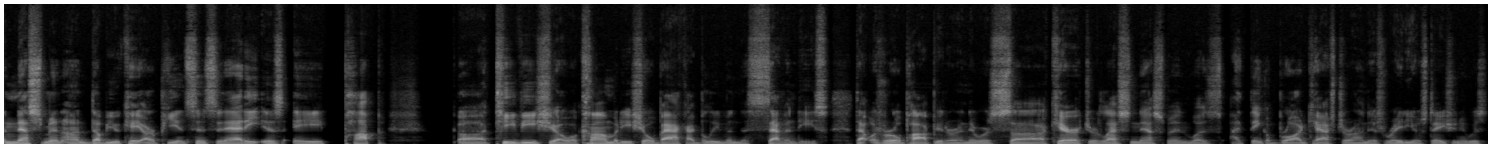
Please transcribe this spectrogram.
Nessman on WKRP in Cincinnati is a pop uh, TV show, a comedy show back, I believe, in the 70s that was real popular. And there was uh, a character, Les Nessman, was, I think, a broadcaster on this radio station who was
